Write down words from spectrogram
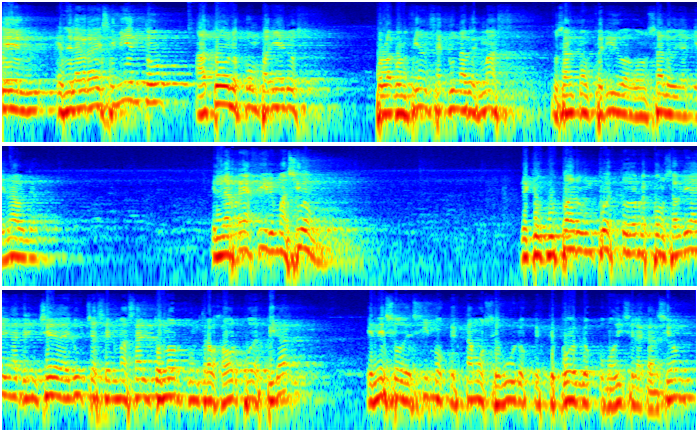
En el, en el, agradecimiento a todos los compañeros por la confianza que una vez más nos han conferido a Gonzalo y a quien habla, en la reafirmación de que ocupar un puesto de responsabilidad y una trinchera de lucha es el más alto honor que un trabajador puede aspirar, en eso decimos que estamos seguros que este pueblo, como dice la canción,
